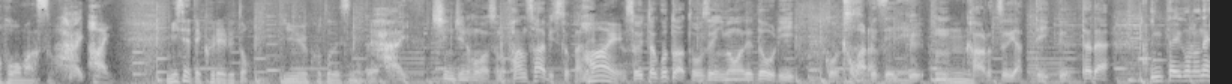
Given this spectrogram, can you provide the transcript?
パフォーマンスを、はい、はい、見せてくれるということですので、はい、新次の方はそのファンサービスとかね、はい、そういったことは当然今まで通りこう続けていく、うん、変わらずやっていく。ただ引退後のね、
